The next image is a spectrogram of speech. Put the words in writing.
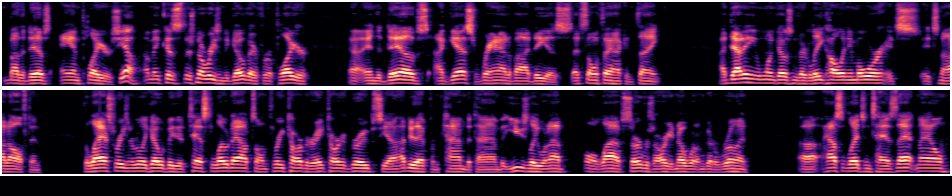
by the devs and players. Yeah, I mean, because there's no reason to go there for a player, uh, and the devs, I guess, ran out of ideas. That's the only thing I can think. I doubt anyone goes into their league hall anymore. It's it's not often. The last reason to really go would be to test loadouts on three target or eight target groups. Yeah, I do that from time to time, but usually when I'm on live servers, I already know what I'm going to run. Uh, House of Legends has that now.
